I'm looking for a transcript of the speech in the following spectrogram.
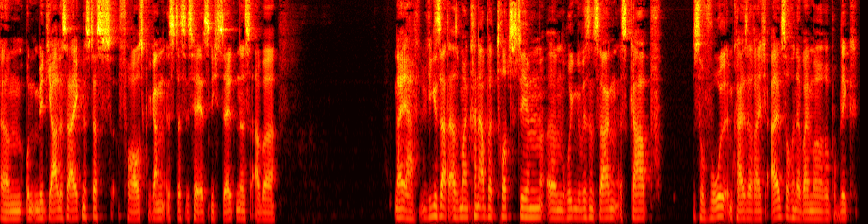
ähm, und ein mediales Ereignis, das vorausgegangen ist, das ist ja jetzt nicht seltenes, aber naja, wie gesagt, also man kann aber trotzdem ähm, ruhigen Gewissens sagen, es gab sowohl im Kaiserreich als auch in der Weimarer Republik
